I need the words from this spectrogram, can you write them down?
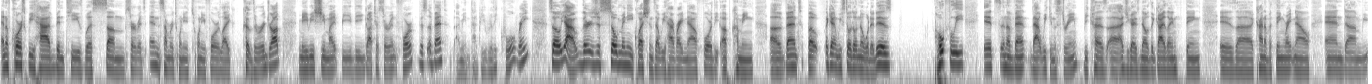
And of course, we have been teased with some servants in summer 2024, like Kazuradrop. Maybe she might be the gacha servant for this event. I mean, that'd be really cool, right? So yeah, there's just so many questions that we have right now for the upcoming uh, event. But again, we still don't know what it is hopefully it's an event that we can stream because uh, as you guys know the guideline thing is uh, kind of a thing right now. And um,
